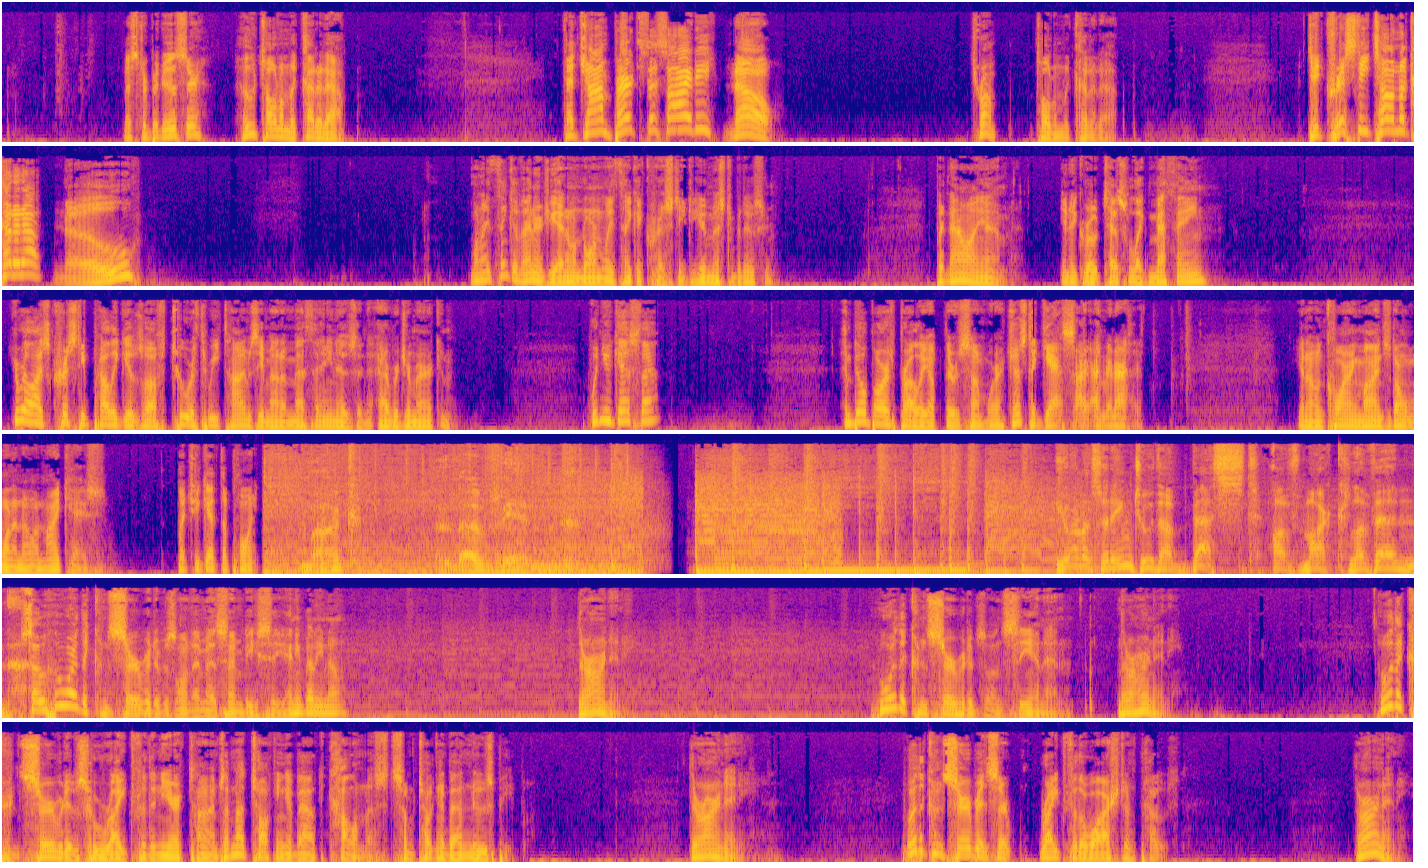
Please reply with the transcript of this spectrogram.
Mr. Producer, who told them to cut it out? The John Birch Society? No. Trump told him to cut it out. Did Christie tell him to cut it out? No. When I think of energy, I don't normally think of Christie. Do you, Mr. Producer? But now I am. In a grotesque, like methane. You realize Christie probably gives off two or three times the amount of methane as an average American? Wouldn't you guess that? And Bill Barr's probably up there somewhere. Just a guess. I, I mean, I, you know, inquiring minds don't want to know in my case. But you get the point. Mark Levin. You're listening to the best of Mark Levin. So, who are the conservatives on MSNBC? Anybody know? There aren't any. Who are the conservatives on CNN? There aren't any. Who are the conservatives who write for the New York Times? I'm not talking about columnists. I'm talking about news people. There aren't any. Who are the conservatives that write for the Washington Post? There aren't any.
